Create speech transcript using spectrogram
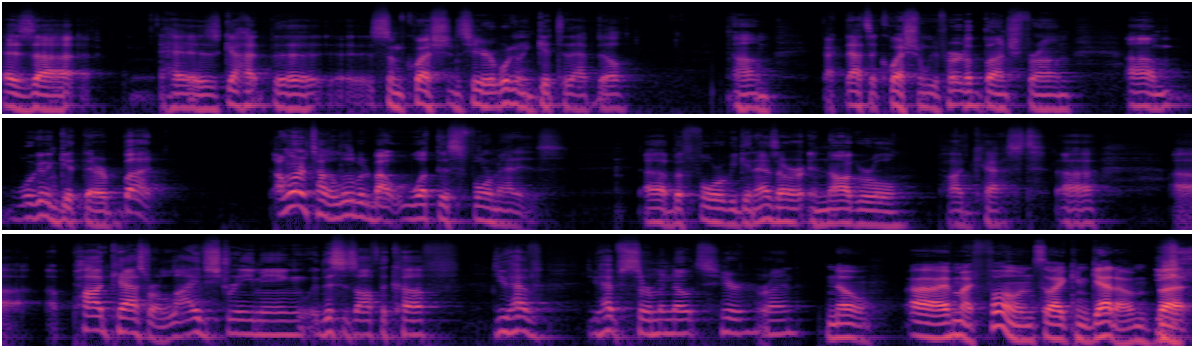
has uh, has got the uh, some questions here. We're going to get to that, Bill. Um, in fact, that's a question we've heard a bunch from. Um, we're going to get there, but I want to talk a little bit about what this format is uh, before we begin as our inaugural podcast. Uh, uh, a podcast or live streaming. This is off the cuff. Do you have do you have sermon notes here, Ryan? No. Uh, I have my phone so I can get them, but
